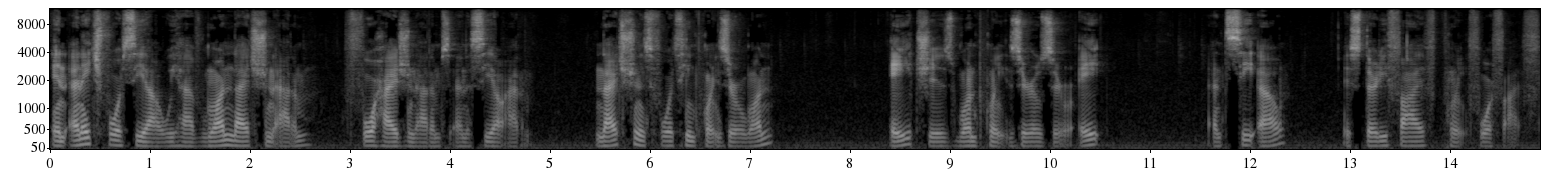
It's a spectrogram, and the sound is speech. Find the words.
in NH4Cl, we have one nitrogen atom, four hydrogen atoms, and a Cl atom. Nitrogen is 14.01, H is 1.008, and Cl is 35.45.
